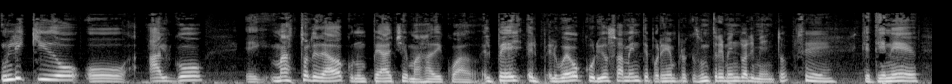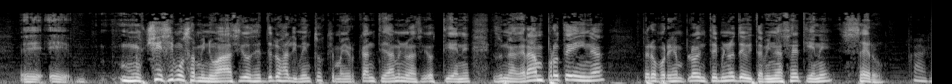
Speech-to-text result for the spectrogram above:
un líquido o algo eh, más tolerado con un pH más adecuado. El, pe- el- el huevo, curiosamente, por ejemplo, que es un tremendo alimento, Sí. que tiene eh, eh, muchísimos aminoácidos, es de los alimentos que mayor cantidad de aminoácidos tiene, es una gran proteína, pero por ejemplo en términos de vitamina C tiene cero. Claro.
